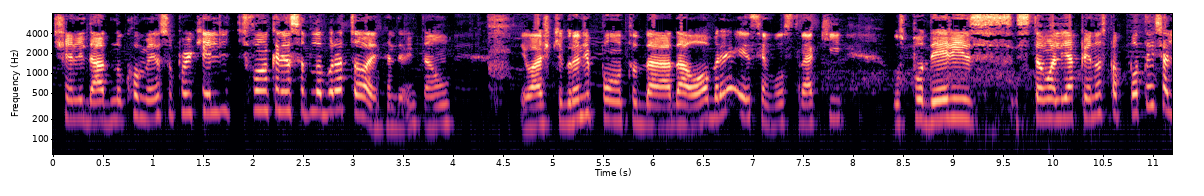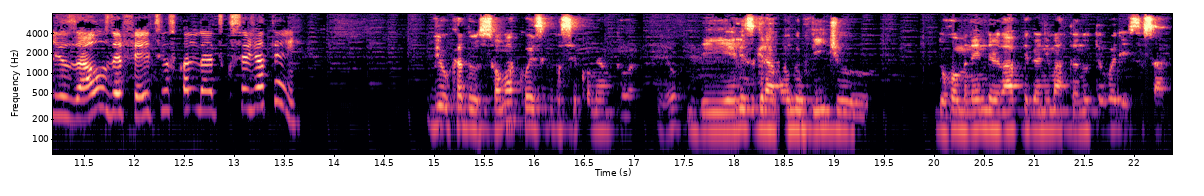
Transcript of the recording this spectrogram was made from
tinha lidado no começo porque ele foi uma criança do laboratório, entendeu? Então, eu acho que o grande ponto da, da obra é esse, é mostrar que os poderes estão ali apenas para potencializar os defeitos e as qualidades que você já tem. Viu, Cadu, só uma coisa que você comentou. Viu? De eles gravando o vídeo do Homelander lá pegando e matando o terrorista, sabe?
